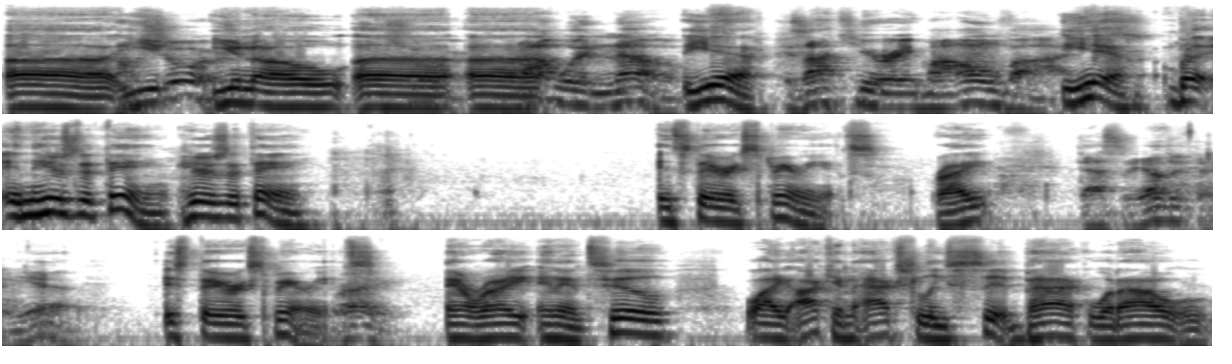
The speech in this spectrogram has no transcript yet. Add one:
Uh, Mm-hmm. You, sure. you know, uh, Sure. Uh, I wouldn't know. yeah, Because I curate my own vibes. yeah. But and here's the thing. Here's the thing. It's their experience, right? That's the other thing, yeah. it's their experience. Right. And right, and until like I can actually sit back without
